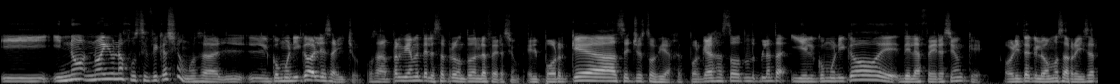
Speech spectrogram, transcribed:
Y, y, no, no hay una justificación. O sea, el, comunicado les ha dicho, o sea, prácticamente le está preguntando a la federación el por qué has hecho estos viajes, por qué has gastado tanta plata. Y el comunicado de, de la federación, que ahorita que lo vamos a revisar,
